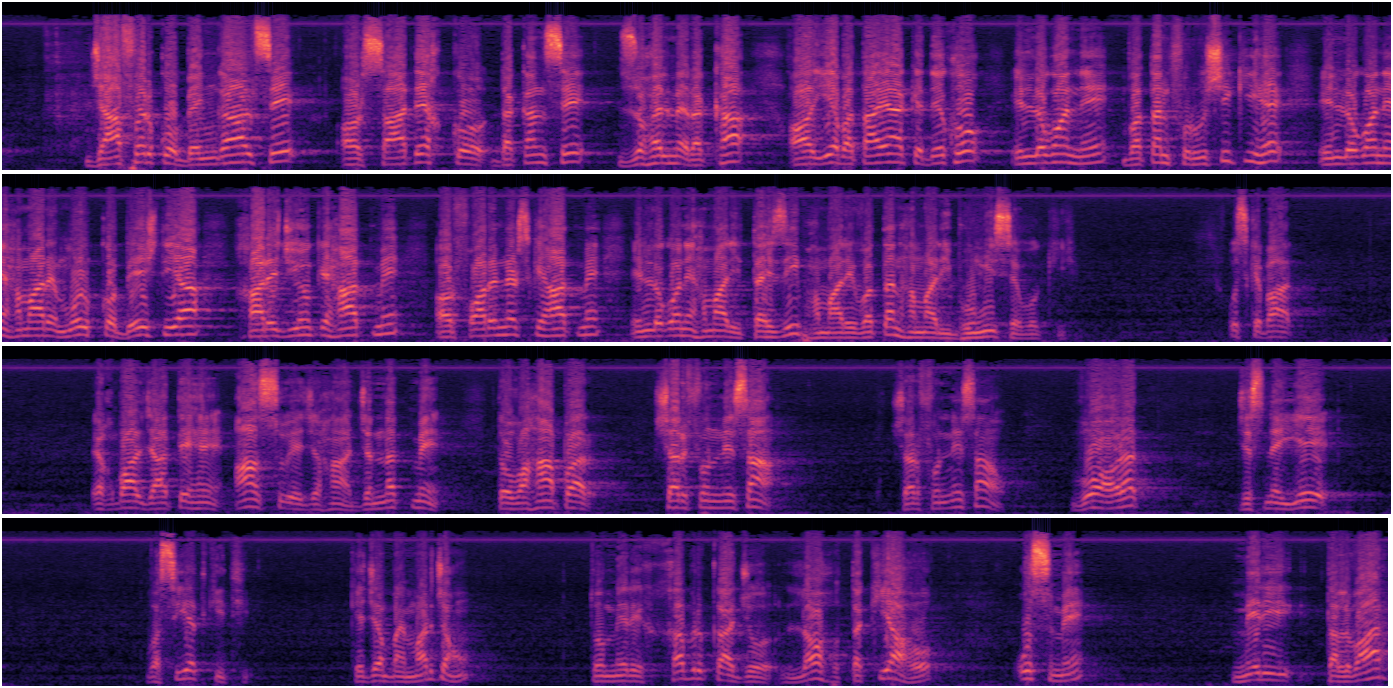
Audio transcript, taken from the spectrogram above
جعفر کو بنگال سے اور صادق کو دکن سے زحل میں رکھا اور یہ بتایا کہ دیکھو، ان لوگوں نے وطن فروشی کی ہے، ان لوگوں نے ہمارے ملک کو بیچ دیا خارجیوں کے ہاتھ میں اور فورنرز کے ہاتھ میں، ان لوگوں نے ہماری تہذیب ہمارے وطن، ہماری بھومی سے وہ کی۔ اس کے بعد اقبال جاتے ہیں آنسوئے جہاں جنت میں، تو وہاں پر شرف النساء شرف النساء، وہ عورت جس نے یہ وسیعت کی تھی۔ کہ جب میں مر جاؤں تو میرے خبر کا جو لوح تکیا ہو، اس میں میری تلوار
